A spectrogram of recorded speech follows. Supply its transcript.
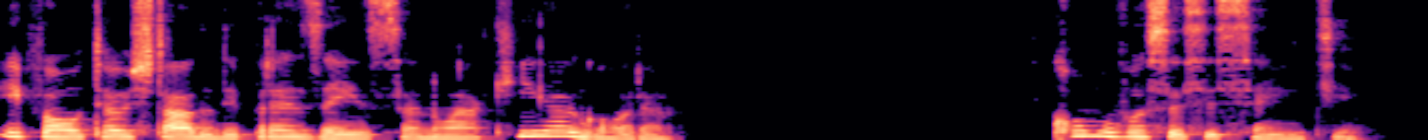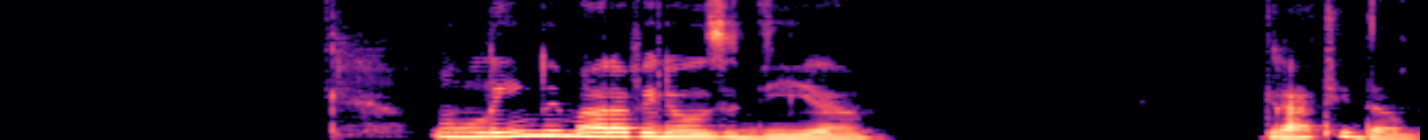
e volte ao estado de presença no aqui e agora. Como você se sente? Um lindo e maravilhoso dia. Gratidão.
